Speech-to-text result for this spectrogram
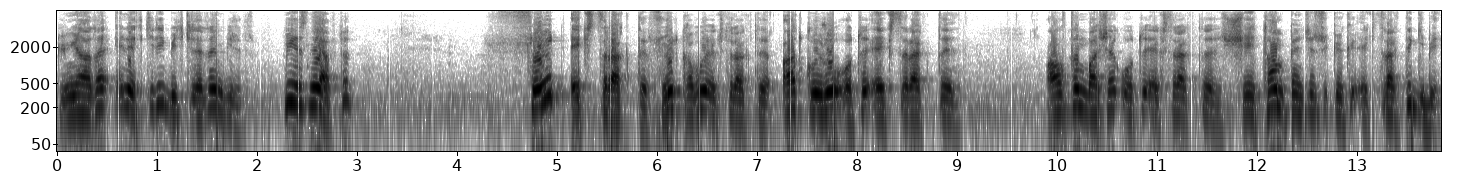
dünyada en etkili bitkilerden biridir. Biz ne yaptık? Söğüt ekstraktı, söğüt kabuğu ekstraktı, at kuyruğu otu ekstraktı, altın başak otu ekstraktı, şeytan pençesi kökü ekstraktı gibi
